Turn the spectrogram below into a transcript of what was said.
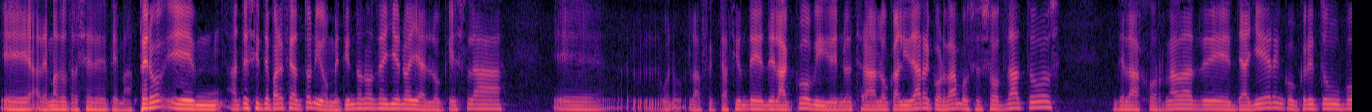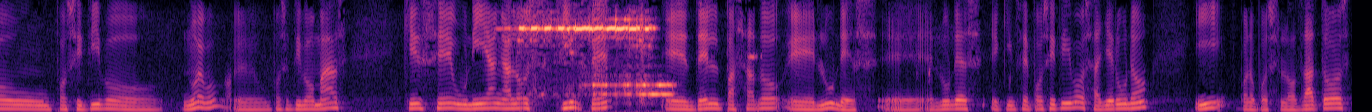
eh, además de otra serie de temas. Pero eh, antes, si te parece, Antonio, metiéndonos de lleno allá en lo que es la, eh, bueno, la afectación de, la COVID en nuestra localidad, recordamos esos datos de la jornada de, ayer. En concreto, hubo un positivo nuevo, un positivo más, que se unían a los 15 del pasado lunes. el lunes 15 positivos, ayer uno, y bueno, pues los datos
